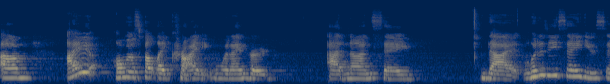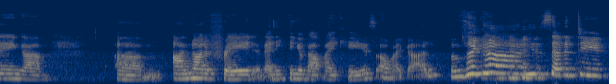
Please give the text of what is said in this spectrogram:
Um, I almost felt like crying when I heard Adnan say that. What did he say? He was saying. Um, um, I'm not afraid of anything about my case. Oh my god! I was like, ah, he's 17.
